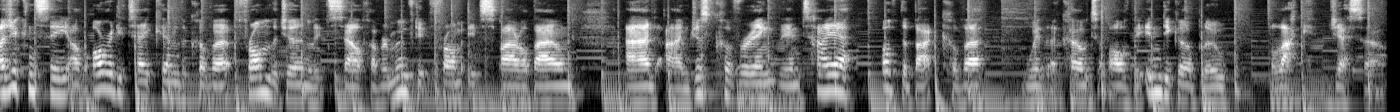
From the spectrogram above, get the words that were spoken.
As you can see, I've already taken the cover from the journal itself. I've removed it from its spiral bound and I'm just covering the entire of the back cover with a coat of the indigo blue black gesso.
